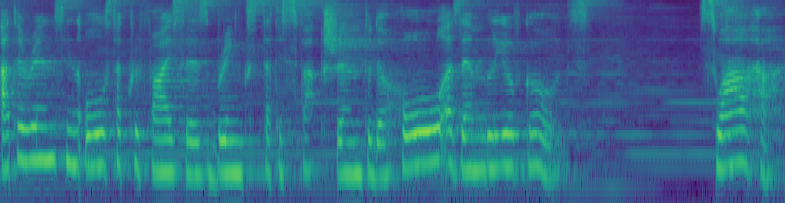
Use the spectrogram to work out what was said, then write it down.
utterance in all sacrifices brings satisfaction to the whole assembly of gods. Swaha.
